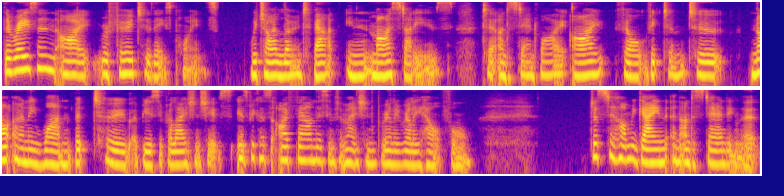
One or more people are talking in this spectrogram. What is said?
The reason I refer to these points which I learned about in my studies to understand why I fell victim to not only one but two abusive relationships is because I found this information really, really helpful. Just to help me gain an understanding that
